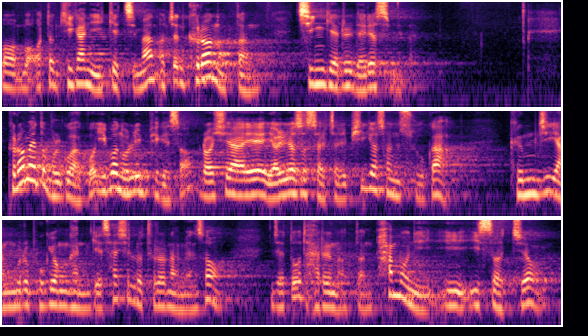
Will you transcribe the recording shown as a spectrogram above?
뭐, 뭐 어떤 기간이 있겠지만 어쩐 그런 어떤 징계를 내렸습니다. 그럼에도 불구하고 이번 올림픽에서 러시아의 16살짜리 피겨 선수가 금지 약물을 복용한 게 사실로 드러나면서 이제 또 다른 어떤 파문이 있었죠.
